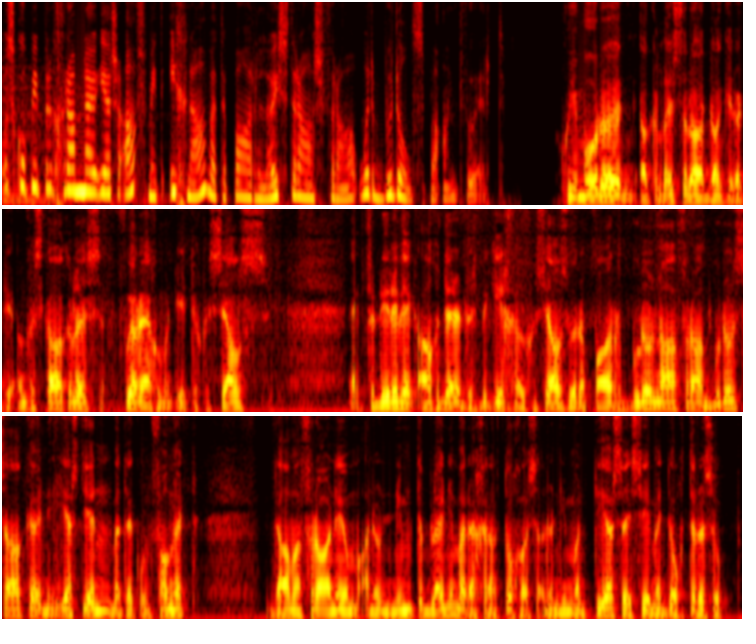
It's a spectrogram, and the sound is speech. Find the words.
Ons skop die program nou eers af met Ignas wat 'n paar luisteraars vra oor boedels beantwoord. Goeiemôre aan elke luisteraar, dankie dat jy ingeskakel is. Voorreg om met u te gesels. Ek het verlede week aangedui dat ons bietjie gesels oor 'n paar boedelnavrae en boedelsake en die eerste een wat ek ontvang het Dame vra nie om anoniem te bly nie, maar ek gaan haar tog as anoniem hanteer. Sy sê my dogter is op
